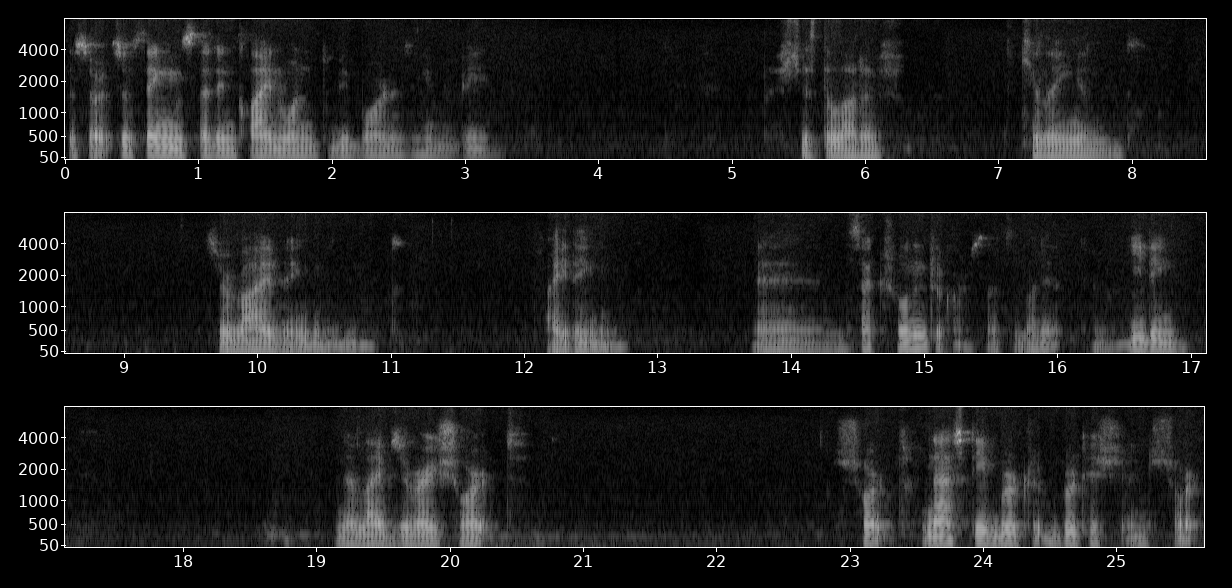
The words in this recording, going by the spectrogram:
the sorts of things that incline one to be born as a human being. There's just a lot of killing and surviving fighting and sexual intercourse. That's about it. Eating. And their lives are very short. Short, nasty, brut- brutish, and short.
